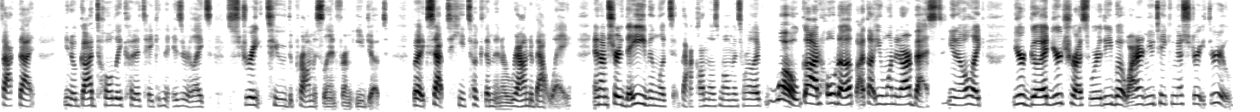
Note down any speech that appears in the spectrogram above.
fact that you know, God totally could have taken the Israelites straight to the promised land from Egypt, but except he took them in a roundabout way. And I'm sure they even looked back on those moments and were like, whoa, God, hold up. I thought you wanted our best. You know, like you're good, you're trustworthy, but why aren't you taking us straight through?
